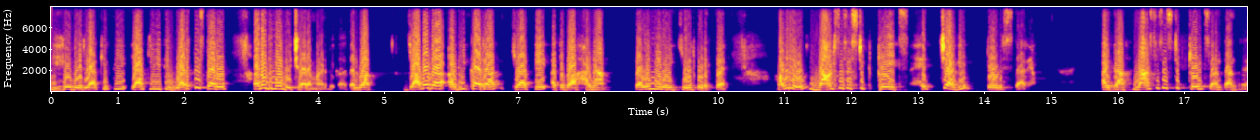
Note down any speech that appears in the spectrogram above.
ಬಿಹೇವಿಯರ್ ಯಾಕೆ ರೀತಿ, ಯಾಕೆ ಈ ರೀತಿ ವರ್ತಿಸ್ತಾರೆ ಅನ್ನೋದನ್ನ ವಿಚಾರ ಮಾಡ್ಬೇಕಾಗತ್ತಲ್ವಾ? ಯಾವಾಗ ಅಧಿಕಾರ, ಖ್ಯಾತಿ ಅಥವಾ ಹಣ ತಲೆ ಮೇಲೆ ಏರ್ಬಿಡುತ್ತೆ, ಅವರು ನಾರ್ಸಿಸಿಸ್ಟಿಕ್ ಟ್ರೇಟ್ಸ್ ಹೆಚ್ಚಾಗಿ ತೋರಿಸ್ತಾರೆ. ಆಯ್ತಾ? ನಾರ್ಸಿಸಿಸ್ಟಿಕ್ ಟ್ರೇಟ್ಸ್ ಅಂತ ಅಂದ್ರೆ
